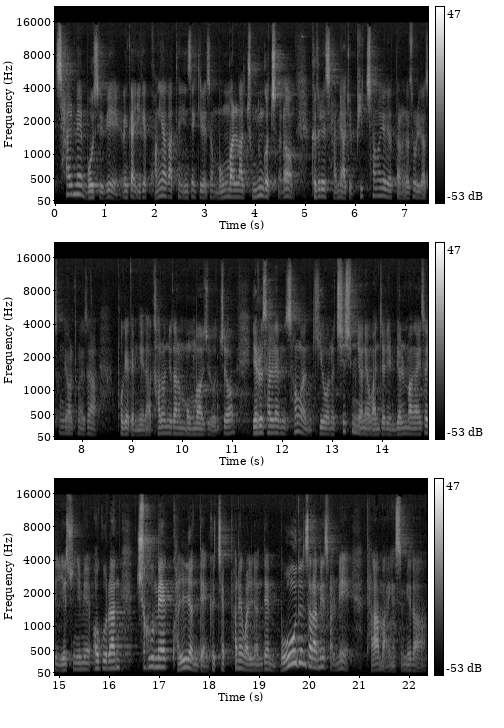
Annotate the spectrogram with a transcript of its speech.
삶의 모습이 그러니까 이게 광야 같은 인생길에서 목말라 죽는 것처럼 그들의 삶이 아주 비참하게 되었다는 것을 우리가 성경을 통해서 보게 됩니다. 가론 유다는 목마워 죽었죠. 예루살렘 성은 기원 후 70년에 완전히 멸망해서 예수님의 억울한 죽음에 관련된 그 재판에 관련된 모든 사람의 삶이 다 망했습니다.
